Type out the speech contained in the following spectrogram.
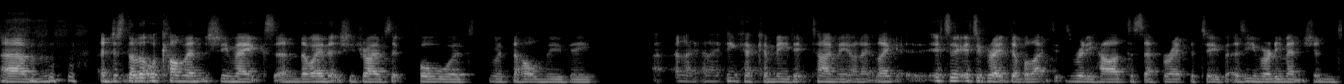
um, and just the little comment she makes and the way that she drives it forward with the whole movie. And I, and I think a comedic timing on it, like it's a it's a great double act. It's really hard to separate the two, but as you've already mentioned,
